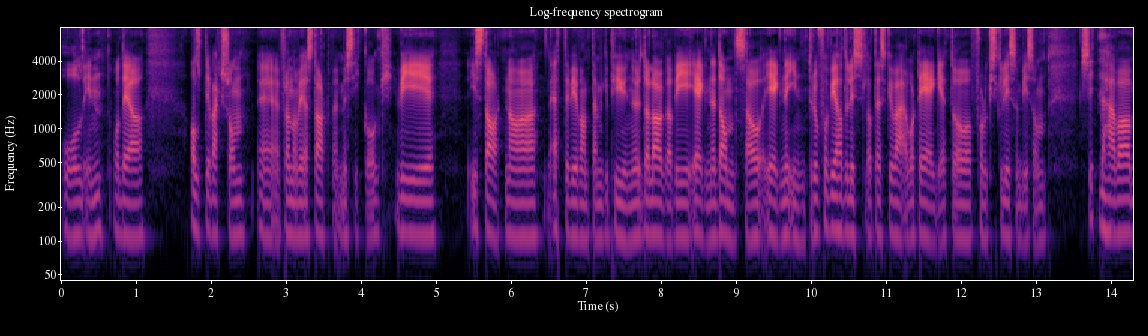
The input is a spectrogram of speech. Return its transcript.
all in, og det har alltid vært sånn eh, fra når vi har startet med musikk òg. Vi i starten av, etter vi vant MGP Junior, da laga vi egne danser og egne intro, for vi hadde lyst til at det skulle være vårt eget, og folk skulle liksom bli sånn Shit, det her var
